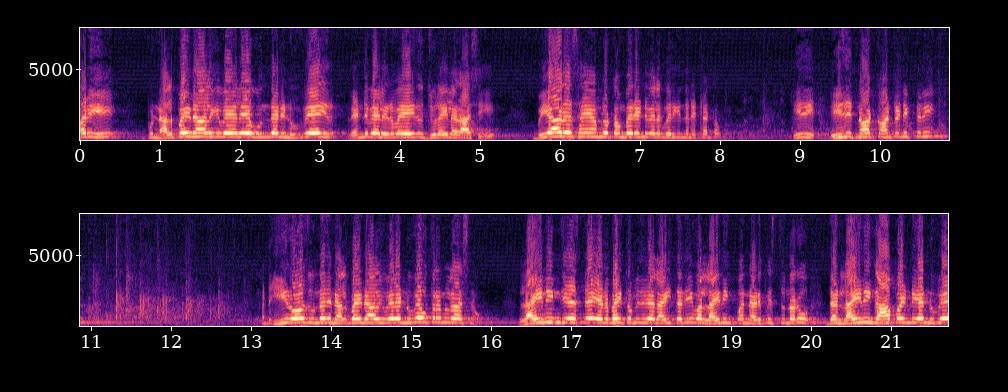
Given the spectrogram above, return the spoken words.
మరి ఇప్పుడు నలభై నాలుగు వేలే ఉందని నువ్వే రెండు వేల ఇరవై ఐదు జూలైలో రాసి బీఆర్ఎస్ హయాంలో తొంభై రెండు వేలకు పెరిగిందని ఎట్లంటావు? ఇది ఈజ్ ఇట్ నాట్ కాంట్రడిక్టరీ అంటే ఈ రోజు ఉన్నది నలభై నాలుగు వేల నువ్వే ఉత్తరంలో రాసినావు. లైనింగ్ చేస్తే ఎనభై తొమ్మిది వేలు అవుతుంది వాళ్ళు లైనింగ్ పని నడిపిస్తున్నారు దాని లైనింగ్ ఆపండి అని నువ్వే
